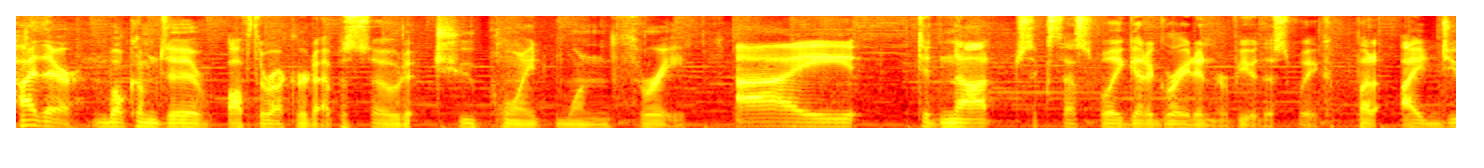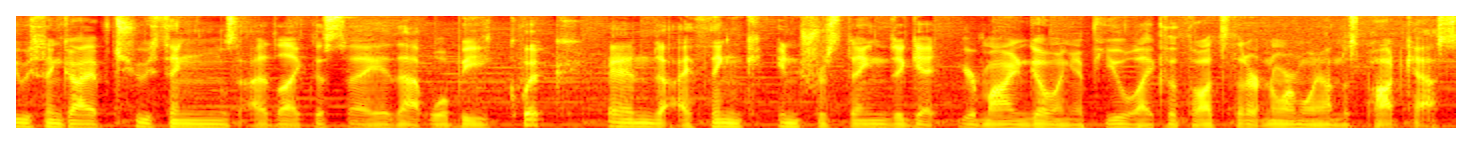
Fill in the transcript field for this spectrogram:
Hi there, and welcome to Off the Record episode 2.13. I did not successfully get a great interview this week, but I do think I have two things I'd like to say that will be quick and I think interesting to get your mind going if you like the thoughts that are normally on this podcast.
